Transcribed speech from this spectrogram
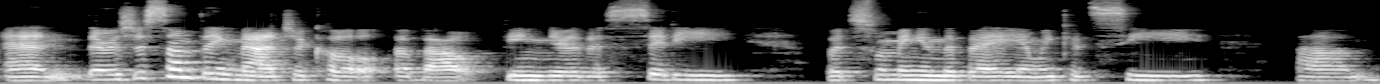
And there was just something magical about being near the city, but swimming in the bay, and we could see um,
